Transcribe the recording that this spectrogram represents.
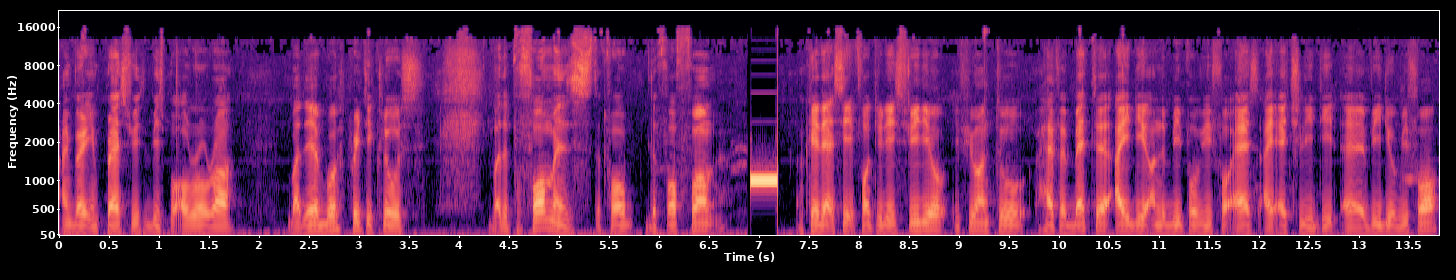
I'm very impressed with Beastboard Aurora but they're both pretty close. But the performance the for the perform okay that's it for today's video. If you want to have a better idea on the Meepo V4S I actually did a video before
